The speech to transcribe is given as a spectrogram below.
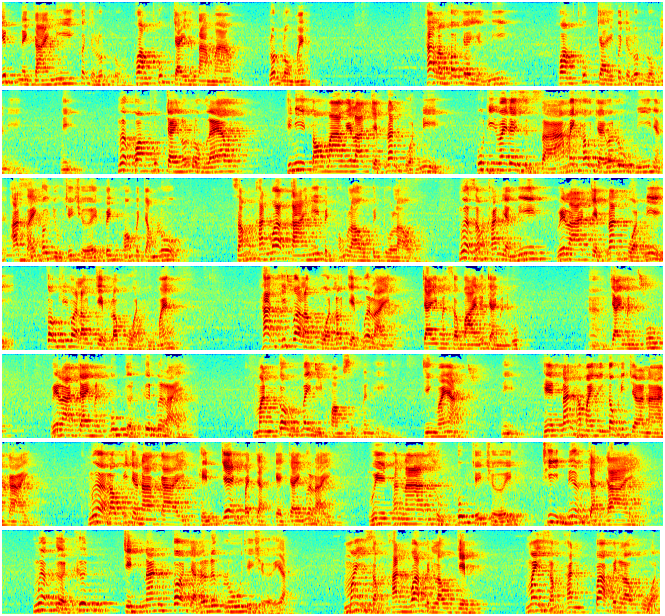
ยึดในกายนี้ก็จะลดลง ความทุกข์ใจจะตามมาลดลงไหม ถ้าเราเข้าใจอย่างนี้ ความทุกข์ใจก็จะลดลงนั่นเองนี่ เมื่อความทุกข์ใจลดลงแล้ว ที่นี่ต่อมาเวลาเจ็บนั่นปวดนี่ ผู้ที่ไม่ได้ศึกษาไม่เข้าใจว่าลูกนี้เนี่ยอาศัยเขาอยู่เฉยๆเป็นของประจำโลก สำคัญว่ากายนี้เป็นของเราเป็นตัวเรา เมื่อสำคัญอย่างนี้เวลาเจ็บนั่นปวดนี่ ก็คิดว่าเราเจ็บเราปวดถูกไหมถ้าคิดว่าเราปวดเราเจ็บเมื่อไหร่ ใจมันสบายหรือใจมันทุกข์ใจมันทุกข์เวลาใจมันทุกข์เกิดขึ้นเมื่อไหร่ มันก็ไม่มีความสุขนั่นเอง จริงไหมอะนี่เหตุนั้นทำไมจึงต้องพิจารณากาย เมื่อเราพิจารณากายเห็นแจ้งประจักษ์แก่ใจเมื่อไหร่ เวทนาสุขทุกข์เฉยๆที่เนื่องจากกาย เมื่อเกิดขึ้น จิตนั้นก็จะระลึกรู้เฉยๆไม่สำคัญว่าเป็นเราเจ็บ ไม่สำคัญว่าเป็นเราปวด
